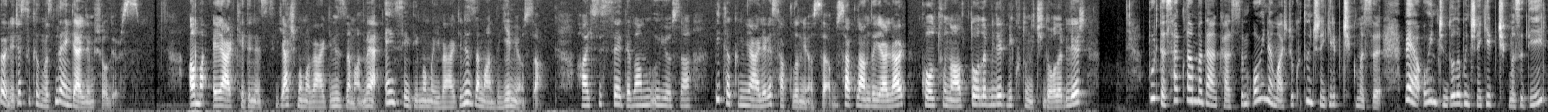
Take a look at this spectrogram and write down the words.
Böylece sıkılmasını da engellemiş oluyoruz. Ama eğer kediniz yaş mama verdiğiniz zaman veya en sevdiği mamayı verdiğiniz zaman da yemiyorsa, halsizse, devamlı uyuyorsa, bir takım yerlere saklanıyorsa, bu saklandığı yerler koltuğun altında olabilir, bir kutunun içinde olabilir. Burada saklanmadan kastım oyun amaçlı kutunun içine girip çıkması veya oyun için dolabın içine girip çıkması değil,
